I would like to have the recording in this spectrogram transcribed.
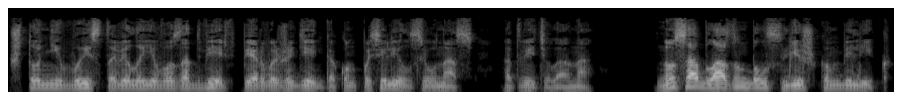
что не выставила его за дверь в первый же день, как он поселился у нас, — ответила она. Но соблазн был слишком велик.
